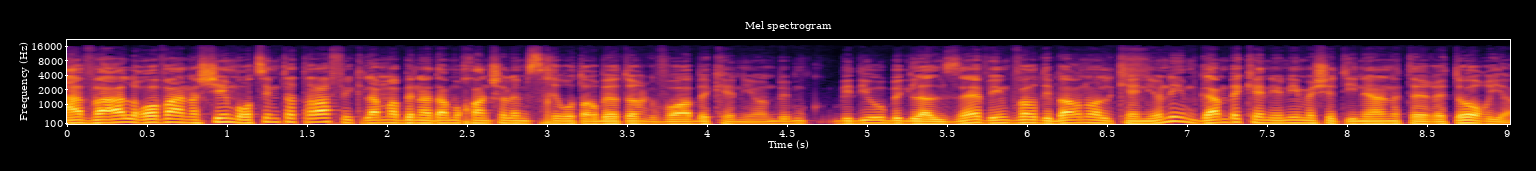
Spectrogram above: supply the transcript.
אבל רוב האנשים רוצים את הטראפיק, למה בן אדם מוכן לשלם שכירות הרבה יותר גבוהה בקניון? בדיוק בגלל זה, ואם כבר דיברנו על קניונים, גם בקניונים יש את עניין הטריטוריה.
